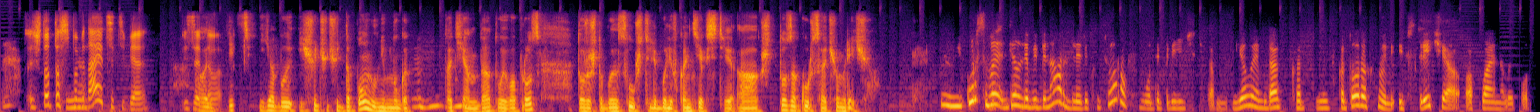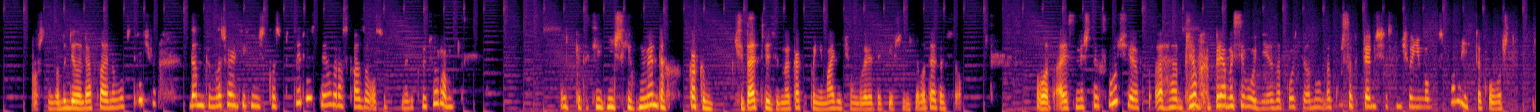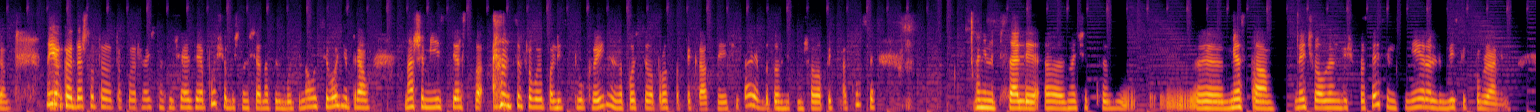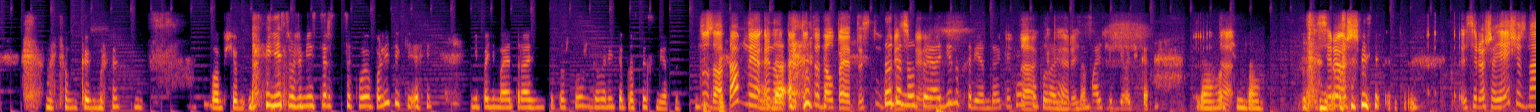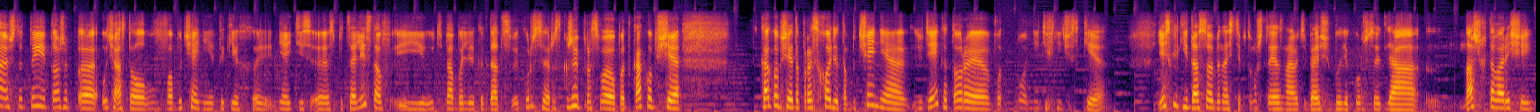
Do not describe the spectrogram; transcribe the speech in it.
Что-то вспоминается тебе? из а этого. Здесь я бы еще чуть-чуть дополнил немного, mm Татьяна, да, твой вопрос, тоже чтобы слушатели были в контексте. А что за курсы, о чем речь? Не курсы, мы делали вебинары для рекрутеров, вот, и периодически там делаем, да, в которых, ну, и встречи офлайновые, вот, в прошлом году делали офлайновую встречу, когда мы приглашали технического специалиста, и он рассказывал, собственно, рекрутерам о каких-то технических моментах, как им читать резюме, как понимать, о чем говорят айтишники, вот это все. Вот. А из смешных случаев, прямо, прямо сегодня я запустила, ну, на курсах прямо сейчас ничего не могу вспомнить такого, что прям... Ну, я когда что-то такое ржачное случается, я пущу обычно у себя на Фейсбуке, но вот сегодня прям наше Министерство цифровой политики в Украине запустило просто прекрасно, я считаю, я бы тоже не помешала пойти на курсы. Они написали, э, значит, э, место Natural Language Processing, Neural Linguistic Programming. Поэтому как бы в общем, если уже Министерство цифровой политики не понимает разницы, то что уж говорить о простых смертных. Ну да, там НЛП, да. тут НЛП, то есть, ну, Тут НЛП, один хрен, да, какая да, какая разница, да, мальчик, девочка. Да, да, в общем, да. Сереж, Сережа, я еще знаю, что ты тоже э, участвовал в обучении таких э, не IT-специалистов, э, и у тебя были когда-то свои курсы. Расскажи про свой опыт. Как вообще как вообще это происходит, обучение людей, которые вот, ну, не технические? Есть какие-то особенности? Потому что я знаю, у тебя еще были курсы для наших товарищей.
